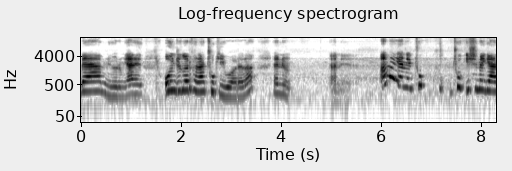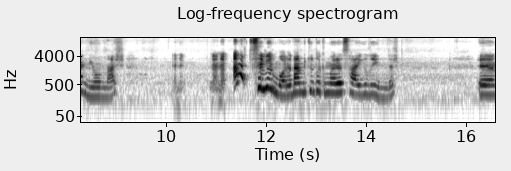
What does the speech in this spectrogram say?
beğenmiyorum. Yani oyuncuları falan çok iyi bu arada. Yani yani ama yani çok çok işime gelmiyor onlar. Yani yani ama seviyorum bu arada. Ben bütün takımlara saygılıyımdır. Ee,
